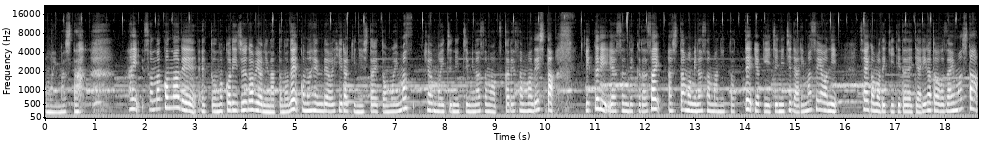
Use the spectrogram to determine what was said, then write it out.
思いました。はいそんなこんなで、えっと、残り15秒になったのでこの辺でお開きにしたいと思います。今日も一日皆様お疲れ様でした。ゆっくり休んでください。明日も皆様にとって良き一日でありますように。最後まで聞いていただいてありがとうございました。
